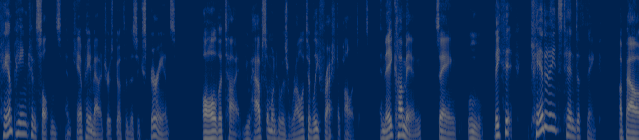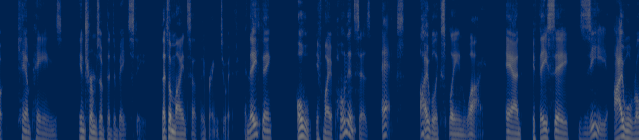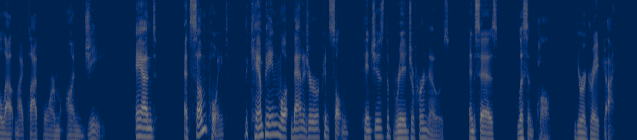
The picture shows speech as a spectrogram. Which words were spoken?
campaign consultants and campaign managers go through this experience all the time. You have someone who is relatively fresh to politics and they come in saying, Ooh, they candidates tend to think about campaigns in terms of the debate stage. That's a mindset they bring to it. And they think, Oh, if my opponent says X, I will explain Y. And if they say Z, I will roll out my platform on G. And at some point, the campaign manager or consultant pinches the bridge of her nose and says, Listen, Paul, you're a great guy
